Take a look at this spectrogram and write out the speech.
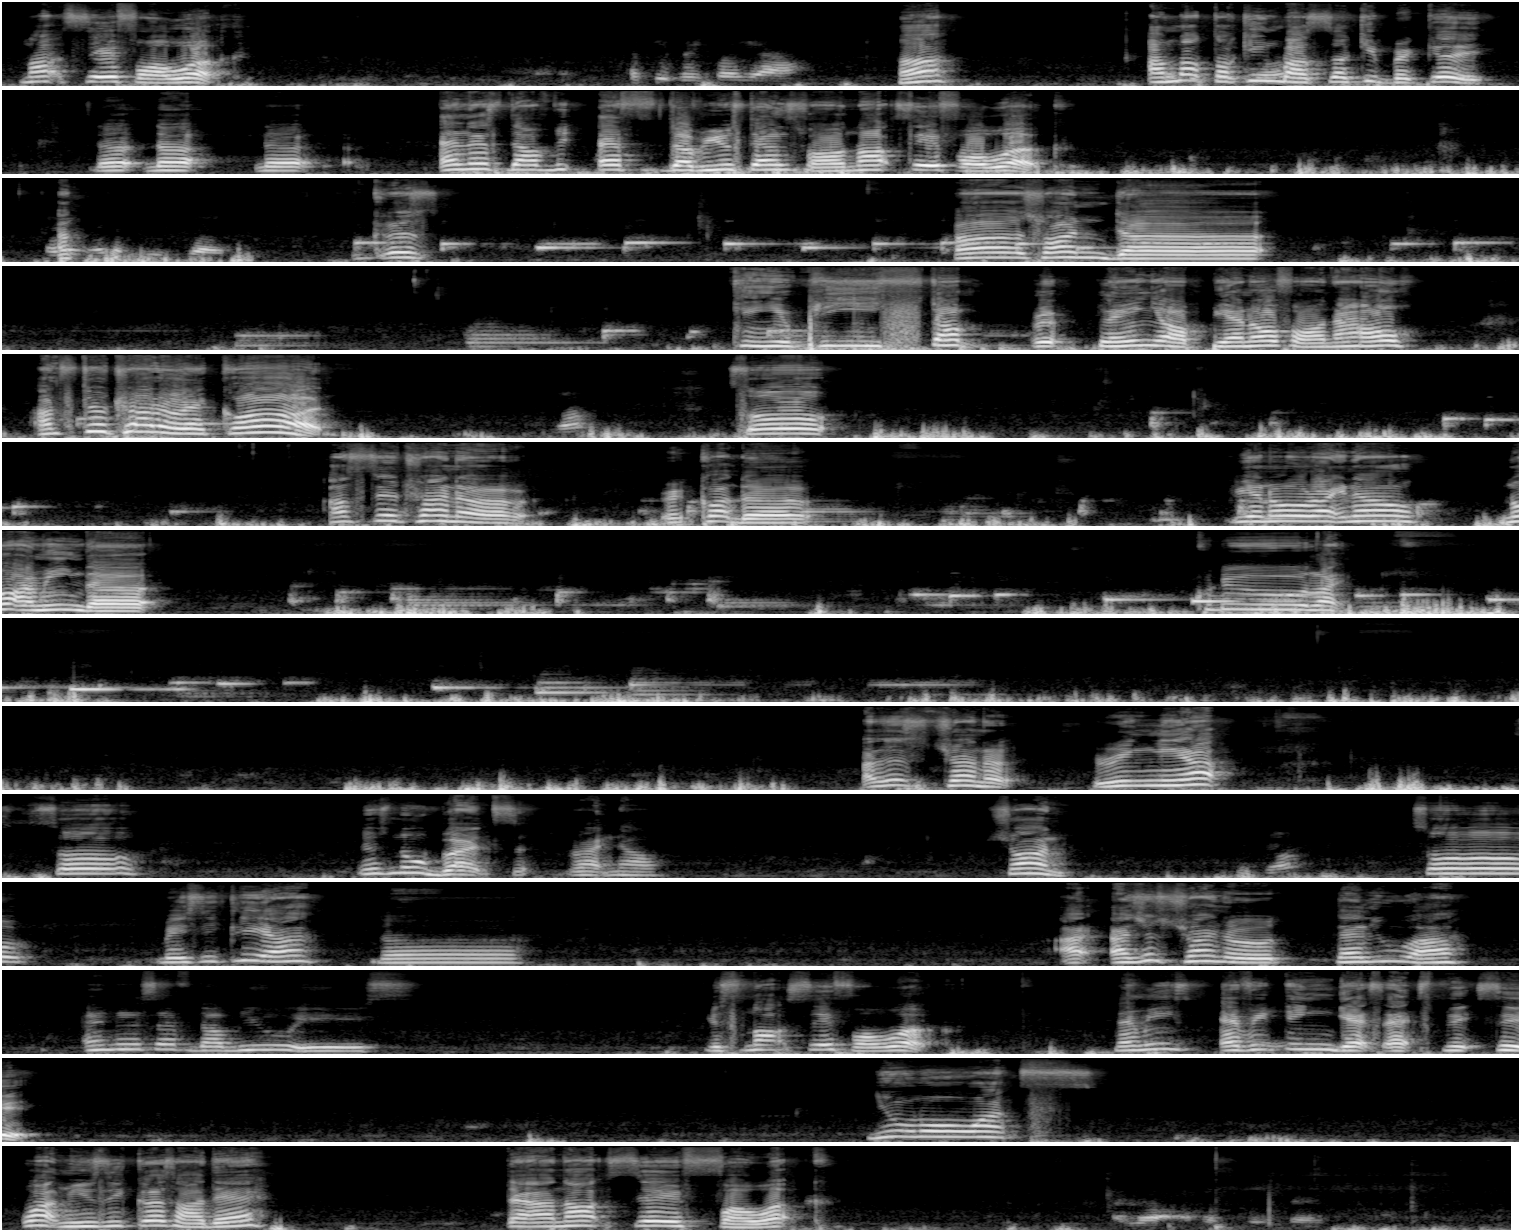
not safe for work. circuit breaker yeah Huh? I'm not talking about circuit breaker. The the the NSFW stands for not safe for work. and then the breaker Because uh Sean the Can you please stop playing your piano for now? I'm still trying to record. yeah So I'm still trying to record the piano right now. No, I mean the could you like I'm just trying to ring it up. So there's no birds right now. Sean, yeah so basically ah the I I just trying to tell you ah NSFW is it's not safe for work. That means everything gets explicit. You know what's what musicals are there that are not safe for work?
